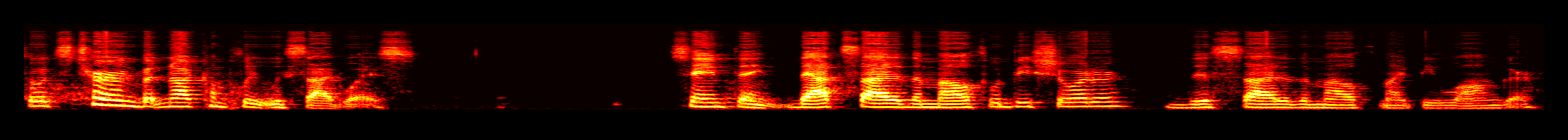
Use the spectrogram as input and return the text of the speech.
So it's turned, but not completely sideways. Same thing. That side of the mouth would be shorter. This side of the mouth might be longer.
